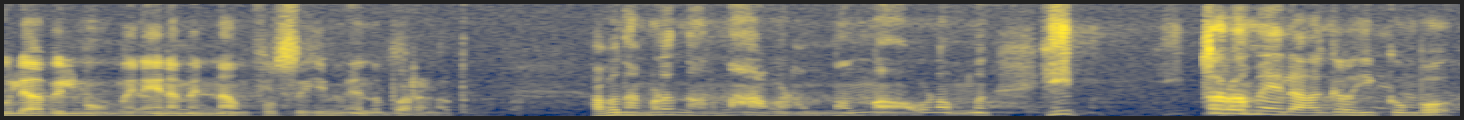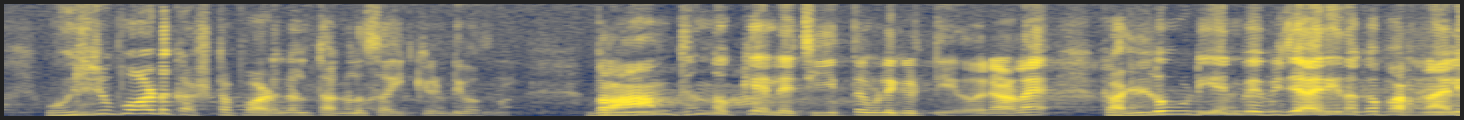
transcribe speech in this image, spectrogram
ഔലാബിൽ മുഅ്മിനീന മിൻ അൻഫുസിഹിം എന്ന് പറയുന്നത്. അപ്പോൾ നമ്മൾ നന്നാവണം നന്നാവണം എന്ന് ഇത്രമേൽ ആഗ്രഹിക്കുമ്പോൾ ഒരുപാട് കഷ്ടപ്പാടുകൾ തങ്ങൾ സഹിക്കേണ്ടി വന്നു. ഭ്രാന്തെന്നൊക്കെയല്ലേ ചീത്ത വിളി കിട്ടിയത്? ഒരാളെ കള്ളുകൂടിയൻ വ്യഭിചാരി എന്നൊക്കെ പറഞ്ഞാൽ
